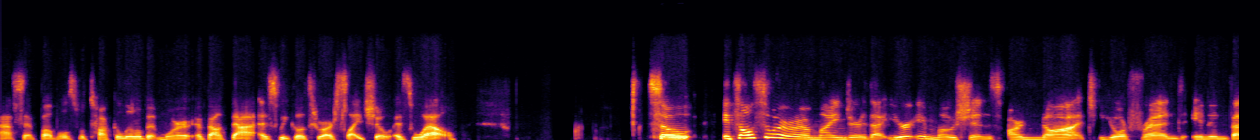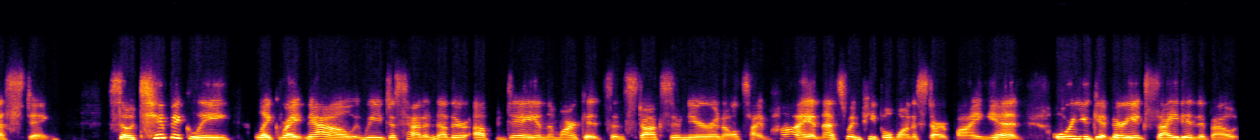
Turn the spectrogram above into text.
asset bubbles. We'll talk a little bit more about that as we go through our slideshow as well. So it's also a reminder that your emotions are not your friend in investing. So typically, like right now, we just had another up day in the markets and stocks are near an all time high. And that's when people want to start buying in. Or you get very excited about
